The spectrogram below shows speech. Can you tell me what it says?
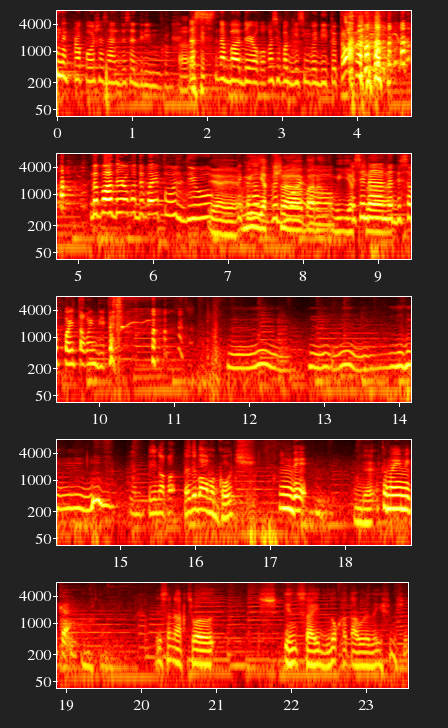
nag-propose siya sa sa dream ko. Tapos, nabother ako kasi pagising ko dito to. nabother ako, di ba? I told you. Yeah, yeah. Like, Umiiyak siya, parang Oo. umiiyak Kasi siya. na, na-disappoint ako hindi to. Yung pinaka... Pwede ba ako mag-coach? Hindi. Hindi. Tumahimik ka. There's an actual inside look at our relationship.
